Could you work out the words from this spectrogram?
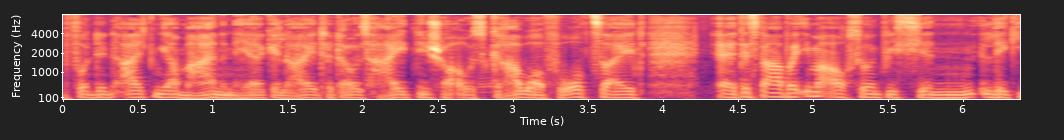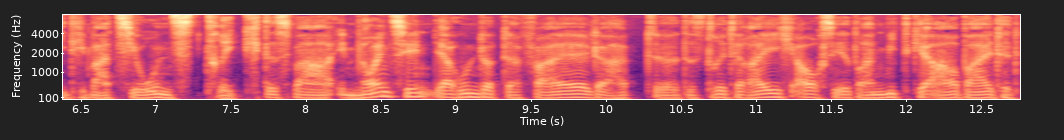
von den alten Germanen hergeleitet aus heidnischer, aus grauer Vorzeit. Äh, das war aber immer auch so ein bisschen Legitimationstrick. Das war im 19. Jahrhundert der Fall. Da hat äh, das Dritte Reich auch sehr dran mitgearbeitet.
